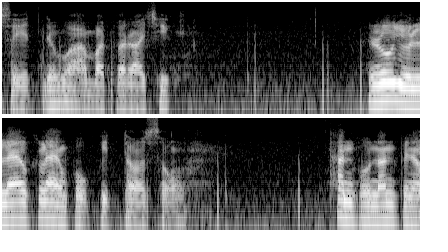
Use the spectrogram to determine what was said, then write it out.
เศษหรือว่าอบัตปราชิก รู้อยู่แล้วแกล้งปกปิดต่อสงท่านผู้นั้นเป็นอ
